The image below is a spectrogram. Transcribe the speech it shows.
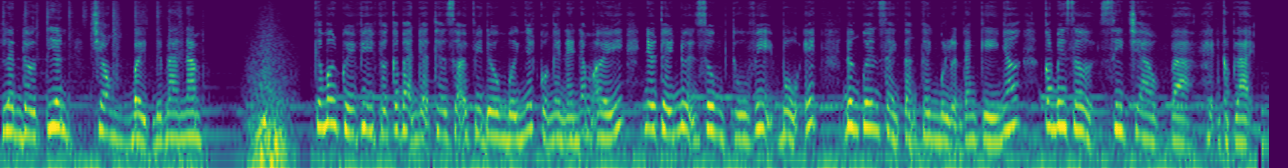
lần đầu tiên trong 73 năm. Cảm ơn quý vị và các bạn đã theo dõi video mới nhất của ngày này năm ấy. Nếu thấy nội dung thú vị, bổ ích, đừng quên dành tặng kênh một lượt đăng ký nhé. Còn bây giờ, xin chào và hẹn gặp lại!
